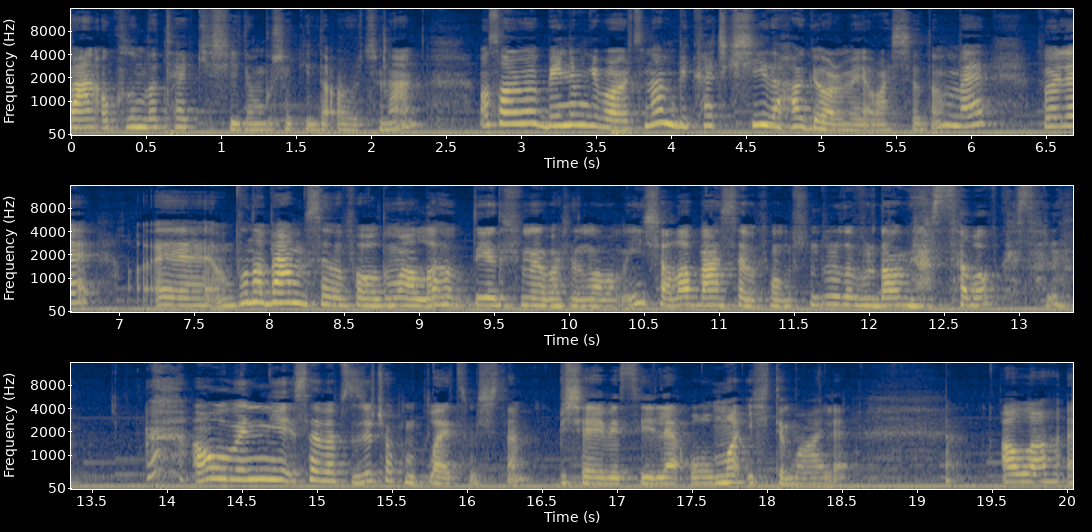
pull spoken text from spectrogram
ben okulumda tek kişiydim bu şekilde örtünen. Ama sonra benim gibi örtünen birkaç kişiyi daha görmeye başladım ve böyle e, buna ben mi sebep oldum Allah'ım diye düşünmeye başladım Allah'ım. İnşallah ben sebep olmuşumdur da buradan biraz sevap kasarım. Ama bu beni sebepsizce çok mutlu etmişti. Bir şey vesile olma ihtimali. Allah e,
